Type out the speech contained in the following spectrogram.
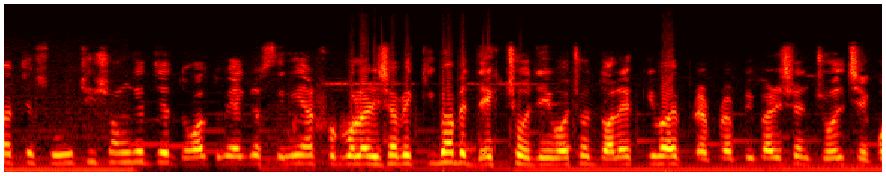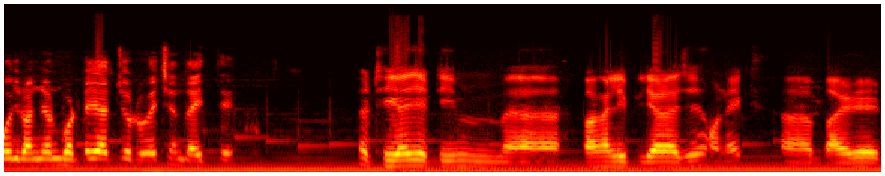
হচ্ছে সুরুচি সঙ্গের যে দল তুমি একজন সিনিয়র ফুটবলার হিসাবে কীভাবে দেখছ যে এবছর দলের কীভাবে প্রিপারেশন চলছে? কোচ রঞ্জন ভট্টাচার্য রয়েছেন দায়িত্বে। ঠিক আছে টিম বাঙালি প্লেয়ার আছে অনেক। বাইরের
